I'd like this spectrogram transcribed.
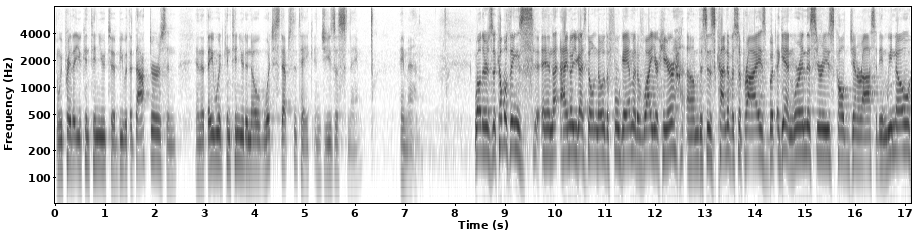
And we pray that you continue to be with the doctors and and that they would continue to know which steps to take in Jesus' name. Amen. Well, there's a couple things, and I know you guys don't know the full gamut of why you're here. Um, this is kind of a surprise, but again, we're in this series called Generosity, and we know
